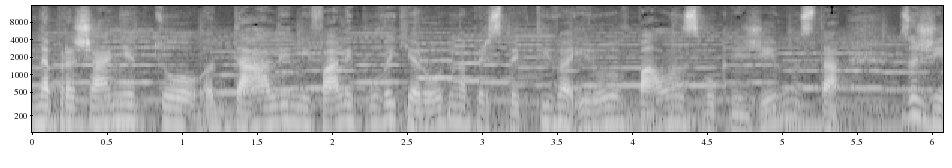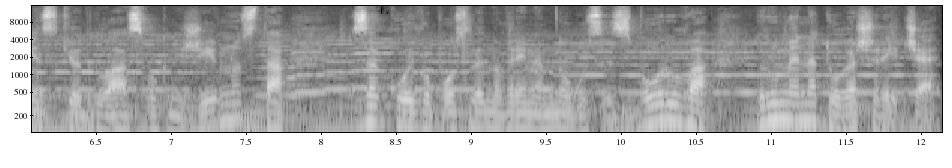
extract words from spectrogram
На прашањето дали ни фали повеќе родна перспектива и родов баланс во книжевноста, за женскиот глас во книжевноста, за кој во последно време многу се зборува, Румена тогаш рече:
